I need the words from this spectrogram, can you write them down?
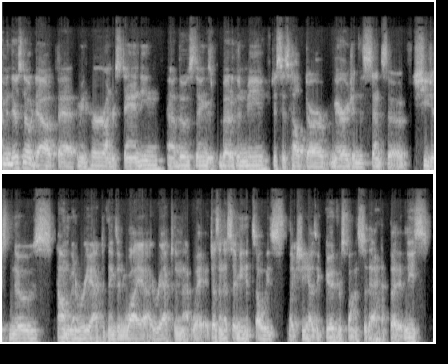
I mean, there's no doubt that, I mean, her understanding uh, those things better than me just has helped our marriage in the sense of she just knows how I'm going to react to things and why I react to them that way. It doesn't necessarily mean it's always like she has a good response to that, but at least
